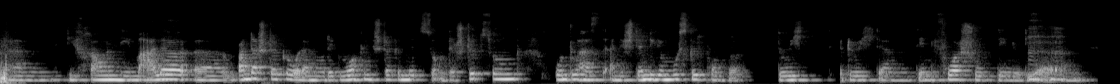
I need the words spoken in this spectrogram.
Ähm, die Frauen nehmen alle äh, Wanderstöcke oder Nordic Walking Stöcke mit zur Unterstützung und du hast eine ständige Muskelpumpe durch, durch den, den Vorschub, den du dir mhm. ähm,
